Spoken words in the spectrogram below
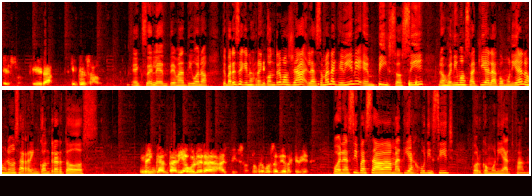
eso, que era impensado. Excelente, Mati. Bueno, ¿te parece que nos reencontremos ya la semana que viene en piso, sí? Nos venimos aquí a la comunidad, nos venimos a reencontrar todos. Me encantaría volver a- al piso. Nos vemos el viernes que viene. Bueno, así pasaba Matías Jurisic por Comunidad Fan.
